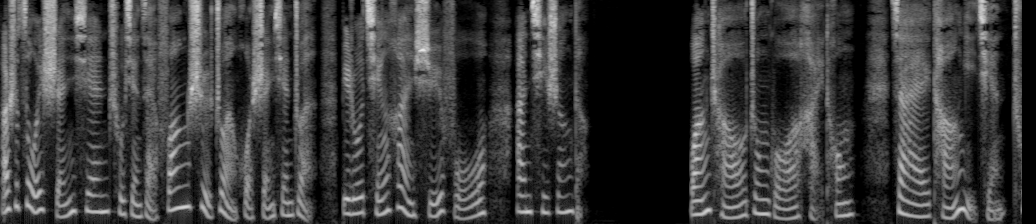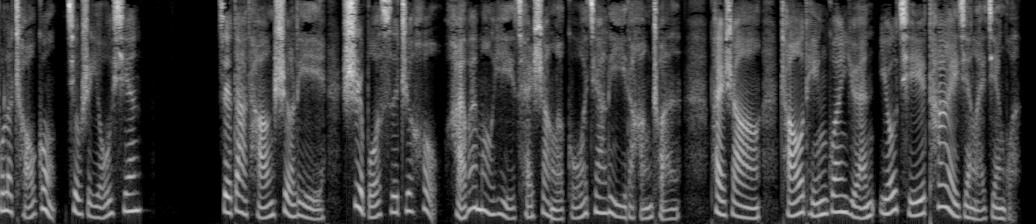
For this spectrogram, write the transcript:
而是作为神仙出现在《方士传》或《神仙传》，比如秦汉徐福、安七生等。王朝中国海通，在唐以前，除了朝贡就是游仙。自大唐设立市舶司之后，海外贸易才上了国家利益的航船，派上朝廷官员，尤其太监来监管。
